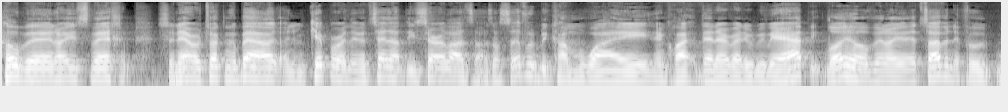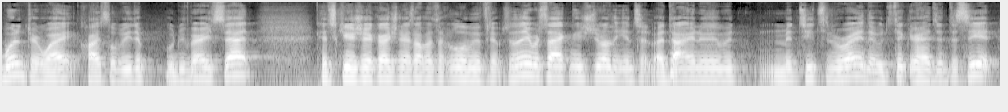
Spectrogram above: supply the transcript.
So now we're talking about on Yom Kippur, and they would send out these sarah So if it would become white, and then everybody would be very happy. Uh, if it wouldn't turn white, Klai would be would be very sad. So they were sacking on the inside. They would stick their heads in to see it.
